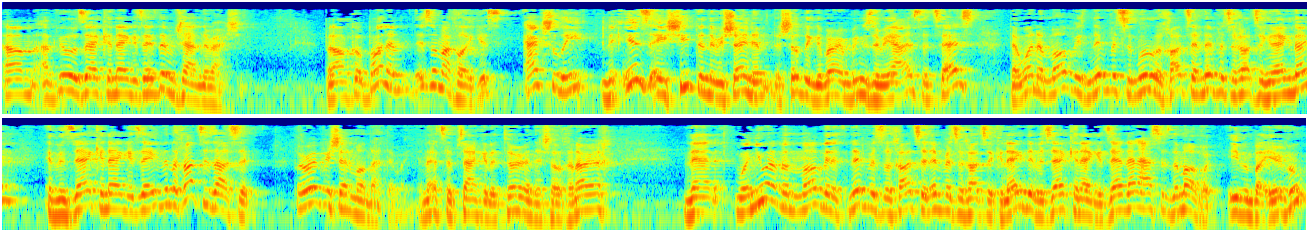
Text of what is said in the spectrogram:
Um, afilu is a different pshat in the Rashi. But al kopanim, there's a machlekes. Actually, there is a sheet in the Rishonim, the Shiltei Giborim brings the Riaz that says that when a mov is nifetz mulu chatz and nifetz chatz and if it's that keneg, it's even the chatz is asik. But Rav Rishonim hold not that way, and that's the psak of the Torah and the Shulchan Aruch. That when you have a mov and it's nifetz chatz and nifetz chatz and keneg, if it's that keneg, it's that, that asks the mov, even by irvu,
